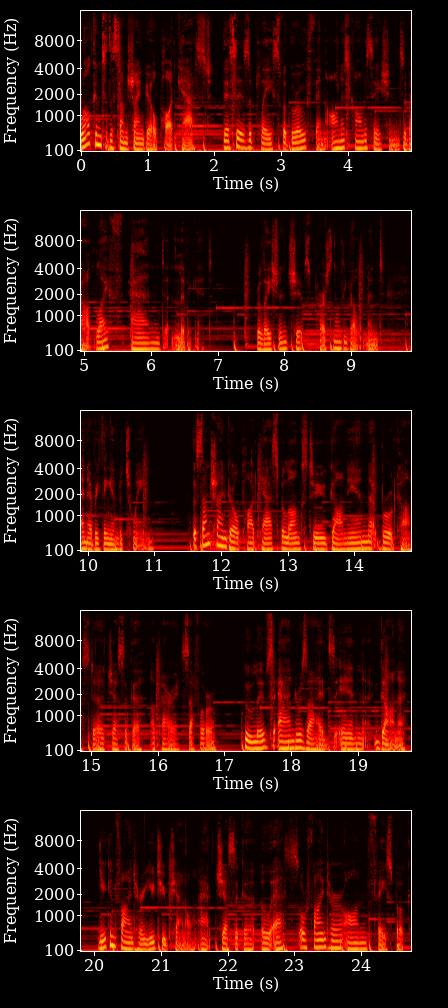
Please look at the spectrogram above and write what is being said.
Welcome to the Sunshine Girl podcast. This is a place for growth and honest conversations about life and living it, relationships, personal development, and everything in between. The Sunshine Girl podcast belongs to Ghanaian broadcaster Jessica Opare Saforo, who lives and resides in Ghana. You can find her YouTube channel at Jessica OS or find her on Facebook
